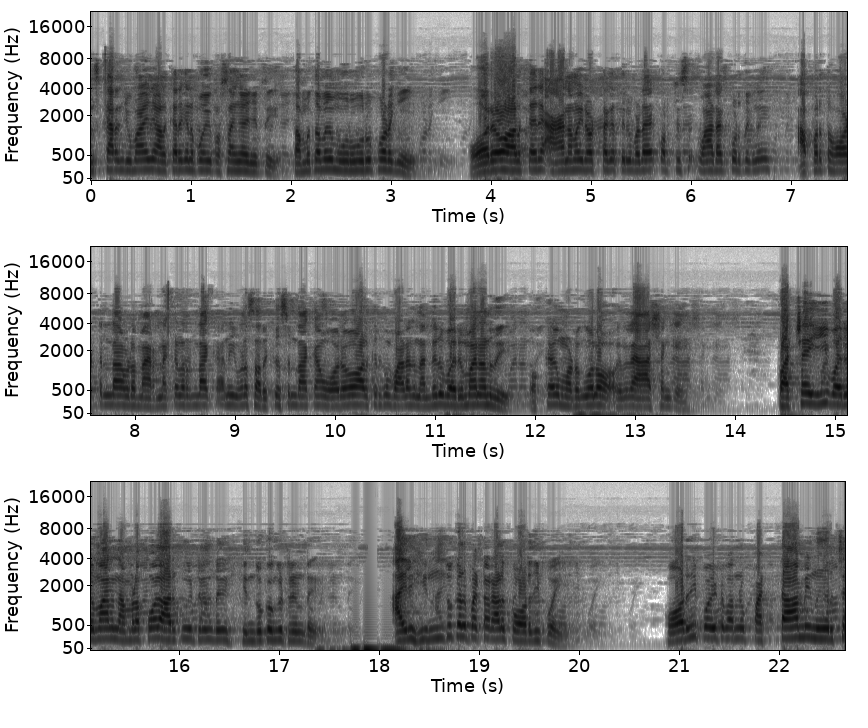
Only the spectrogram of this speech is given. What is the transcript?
നിസ്കാരം ചുമ കഴിഞ്ഞ ആൾക്കാർ ഇങ്ങനെ പോയി പ്രസംഗം കഴിഞ്ഞിട്ട് തമ്മിൽ തമ്മിൽ മുറുമുറുപ്പ് തുടങ്ങി. ഓരോ ആൾക്കാർ ആനമയിലൊട്ടകത്തിൽ ഇവിടെ കുറച്ച് വാടക കൊടുത്തിട്ട് അപ്പുറത്ത് ഹോട്ടലിൽ അവിടെ മരണക്കിളർ ഉണ്ടാക്കാൻ ഇവിടെ സർക്കസ് ഉണ്ടാക്കാൻ ഓരോ ആൾക്കാർക്കും വാടക നല്ലൊരു വരുമാനമാണിത് ഒക്കെ മുടങ്ങുമല്ലോ ഇതിന്റെ ആശങ്ക പക്ഷേ ഈ വരുമാനം നമ്മളെപ്പോലെ ആർക്കും കിട്ടുന്നുണ്ട്? ഹിന്ദുക്കും കിട്ടുന്നുണ്ട്. അതിൽ ഹിന്ദുക്കൾപ്പെട്ട ഒരാൾ കോടതി പോയി. കോടതി പോയിട്ട് പറഞ്ഞു പട്ടാമി നീർച്ച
